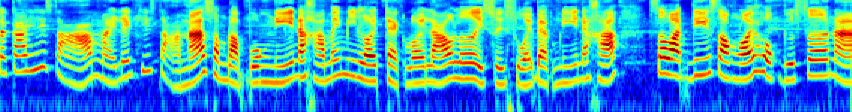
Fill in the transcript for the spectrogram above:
ตะกร้าที่ 3 หมายเลขที่ 3 นะสำหรับวงนี้นะคะ ไม่มีรอยแตกรอยร้าวเลย สวยๆ แบบนี้นะคะ สวัสดี 206ยูเซอร์นะ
